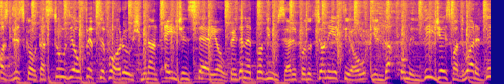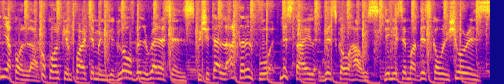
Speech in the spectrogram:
Host Disco ta' Studio 54 ux minant Asian Stereo. Fejdan il-producer il-produzzjonijiet tiegħu jindaqqu minn DJs madwar id-dinja kollha. Ukoll kien parti minn The Global Renaissance. biex itella' aktar 'il fuq l-istajl disco house. Din jisimha Disco Insurance.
